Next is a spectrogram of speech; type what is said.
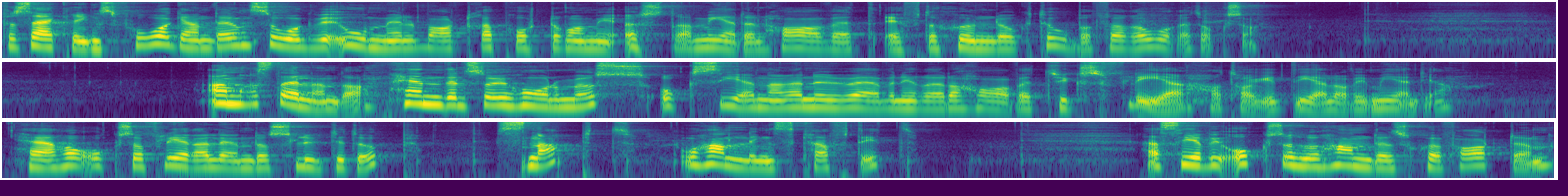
Försäkringsfrågan den såg vi omedelbart rapporter om i östra Medelhavet efter 7 oktober förra året också. Andra ställen då? Händelser i Hormuz och senare nu även i Röda havet tycks fler ha tagit del av i media. Här har också flera länder slutit upp, snabbt och handlingskraftigt. Här ser vi också hur handelssjöfarten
